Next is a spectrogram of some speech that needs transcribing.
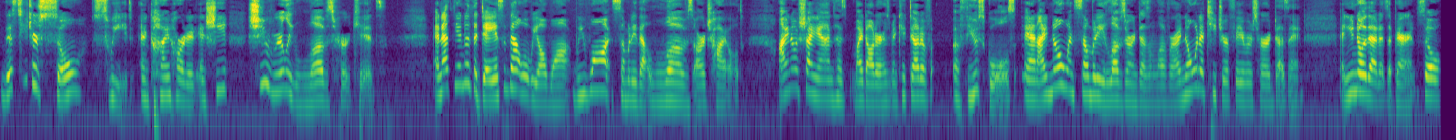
this teacher's so sweet and kind-hearted and she she really loves her kids and at the end of the day, isn't that what we all want? We want somebody that loves our child. I know Cheyenne has, my daughter, has been kicked out of a few schools, and I know when somebody loves her and doesn't love her. I know when a teacher favors her or doesn't. And you know that as a parent. So,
